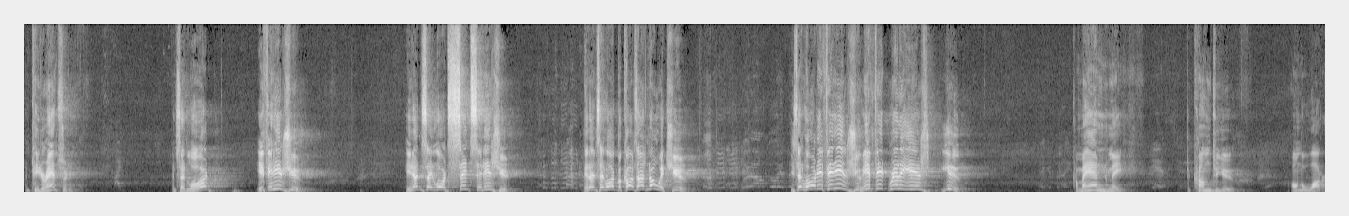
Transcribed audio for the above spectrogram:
And Peter answered him and said, Lord, if it is you, he doesn't say, Lord, since it is you. He doesn't say, Lord, because I know it's you. He said, Lord, if it is you, if it really is you, command me to come to you on the water.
